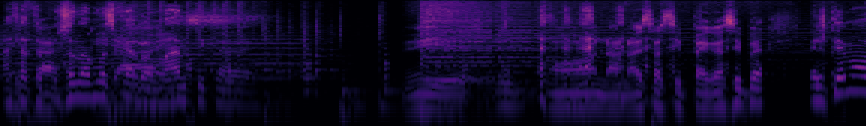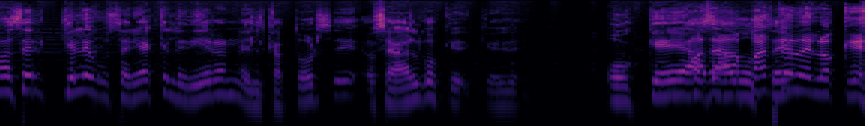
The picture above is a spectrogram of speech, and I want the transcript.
hasta te puso una música mira, romántica, güey. No, no, no, esa sí pega, sí pega. El tema va a ser, ¿qué le gustaría que le dieran el 14? O sea, algo que... que- ¿O qué ha O sea, dado aparte usted? de lo que,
